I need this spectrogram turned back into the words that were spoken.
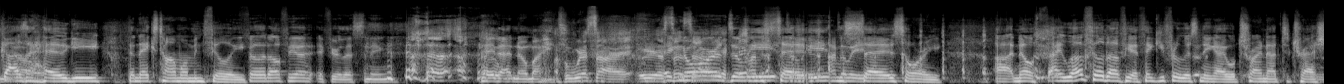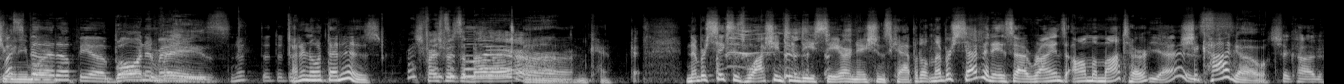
guys a No. hoagie the next time I'm in Philly. Philadelphia, if you're listening, pay that no mind. We're sorry. We're so Ignore, sorry. delete. I'm so delete, I'm delete. so sorry. Uh, no, I love Philadelphia. Thank you for listening. I will try not to trash you West anymore. Philadelphia, born and raised. I don't know what that is. Fresh Prince of Bel Air. Um, okay. Number six is Washington D.C., our nation's capital. Number seven is uh, Ryan's alma mater, Yes. Chicago. Chicago.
